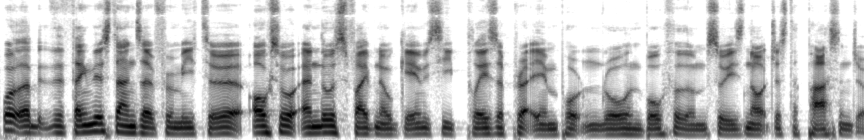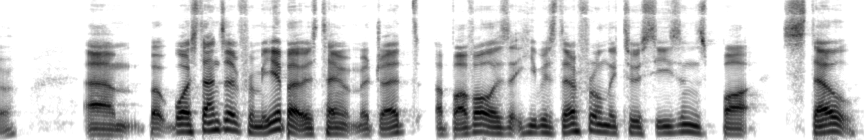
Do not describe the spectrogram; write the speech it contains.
Well, uh, the thing that stands out for me too, also in those 5 0 games, he plays a pretty important role in both of them, so he's not just a passenger. Um, but what stands out for me about his time at Madrid, above all, is that he was there for only two seasons, but still,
